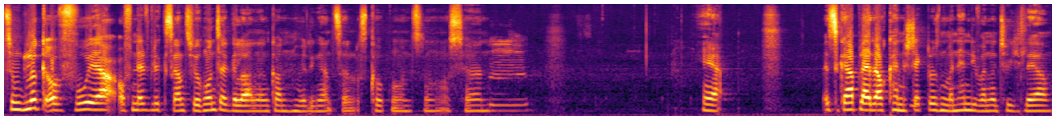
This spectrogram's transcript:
zum Glück auf vorher auf Netflix ganz viel runtergeladen, dann konnten wir die ganze Zeit was gucken und so was hören. Hm, Ja. Es gab leider auch keine Steckdosen, mein Handy war natürlich leer.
